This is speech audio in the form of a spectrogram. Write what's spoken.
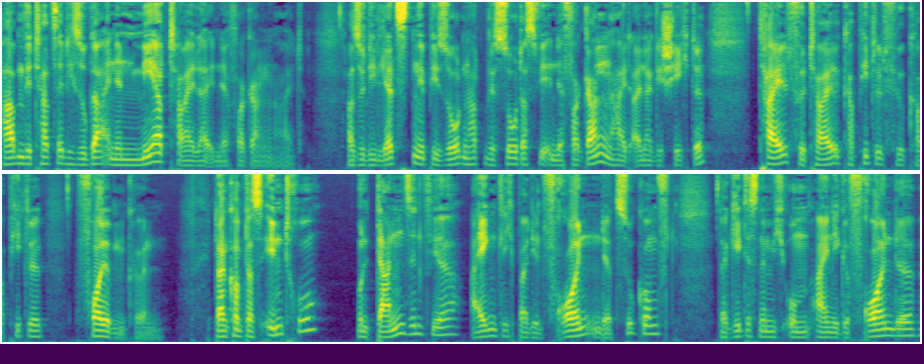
haben wir tatsächlich sogar einen Mehrteiler in der Vergangenheit. Also die letzten Episoden hatten wir es so, dass wir in der Vergangenheit einer Geschichte Teil für Teil, Kapitel für Kapitel folgen können. Dann kommt das Intro und dann sind wir eigentlich bei den Freunden der Zukunft. Da geht es nämlich um einige Freunde,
